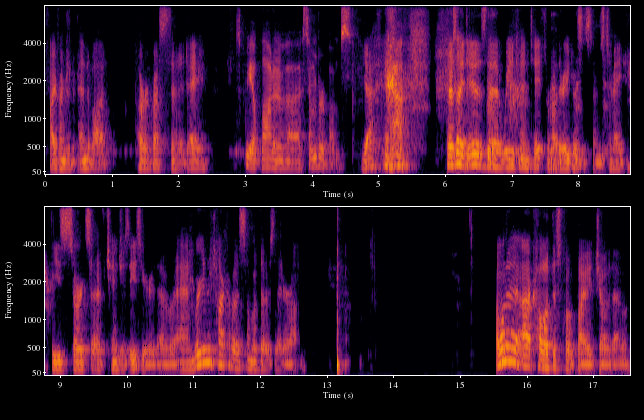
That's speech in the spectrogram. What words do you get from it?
500 Dependabot pull requests in a day it's gonna be a lot of uh, semver bumps. Yeah. Yeah. There's ideas that we can take from other ecosystems to make these sorts of changes easier, though. And we're going to talk about some of those later on. I want to uh, call out this quote by Joe, though,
